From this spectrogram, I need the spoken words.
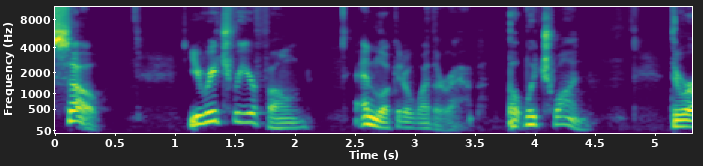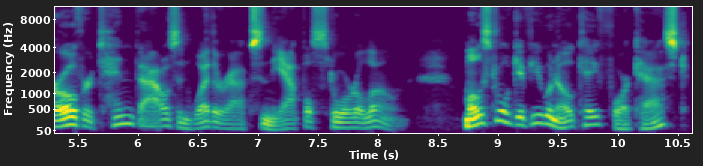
So, you reach for your phone and look at a weather app. But which one? There are over 10,000 weather apps in the Apple Store alone. Most will give you an okay forecast,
